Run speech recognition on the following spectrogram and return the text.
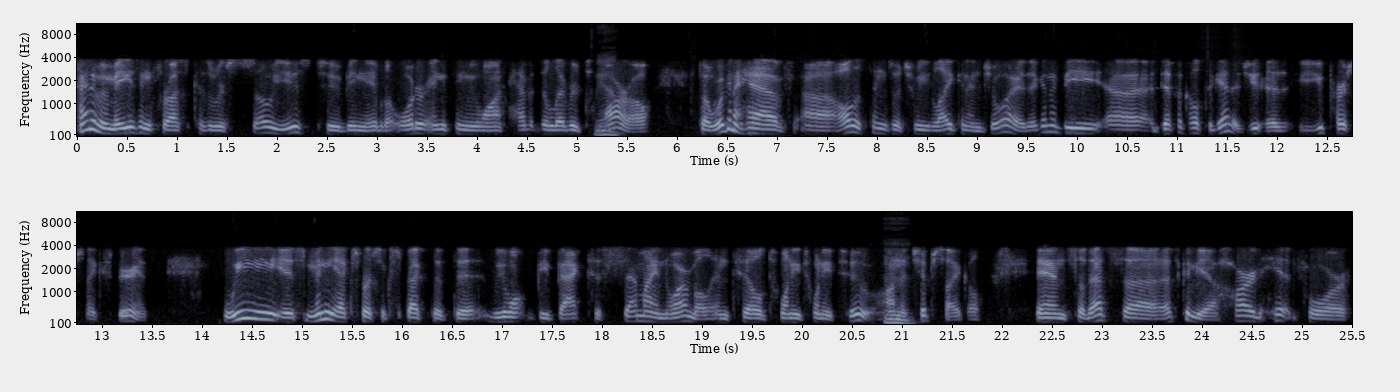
kind of amazing for us because we're so used to being able to order anything we want, have it delivered tomorrow. Yeah. But we're going to have uh, all those things which we like and enjoy. They're going to be uh, difficult to get, as you, as you personally experienced. we, as many experts expect that the, we won't be back to semi-normal until 2022 on mm. the hmm. chip cycle, and so that's uh, that's going to be a hard hit for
